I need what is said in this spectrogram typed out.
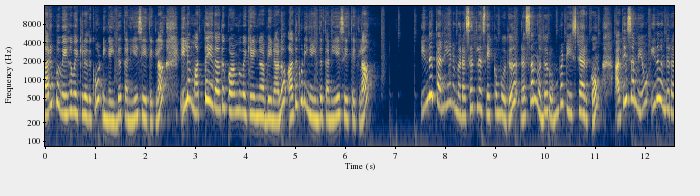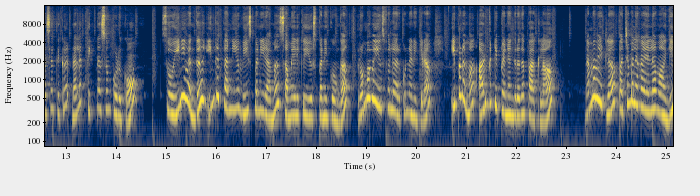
பருப்பு வேக வைக்கிறதுக்கும் நீங்கள் இந்த தண்ணியை சேர்த்துக்கலாம். இல்லை மற்ற ஏதாவது குழம்பு வைக்கிறீங்க அப்படின்னாலும் அதுக்கும் நீங்கள் இந்த தண்ணியை சேர்த்துக்கலாம். இந்த தண்ணியை நம்ம ரசத்தில் சேர்க்கும்போது ரசம் வந்து ரொம்ப டேஸ்ட்டாக இருக்கும். அதே சமயம் இது வந்து ரசத்துக்கு நல்ல திக்னஸும் கொடுக்கும். ஸோ இனி வந்து இந்த தண்ணியை வேஸ்ட் பண்ணிடாமல் சமையலுக்கு யூஸ் பண்ணிக்கோங்க. ரொம்பவே யூஸ்ஃபுல்லாக இருக்கும்னு நினைக்கிறேன். இப்போ நம்ம அடுத்த டிப் என்னங்கிறத பார்க்கலாம். நம்ம வீட்டில் பச்சை மிளகாயெல்லாம் வாங்கி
